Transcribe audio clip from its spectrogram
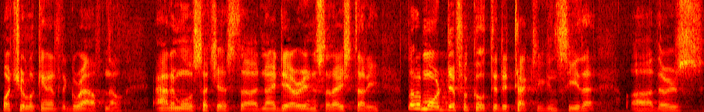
what you're looking at the graph. Now, animals such as the cnidarians that I study, a little more difficult to detect. You can see that uh, there's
